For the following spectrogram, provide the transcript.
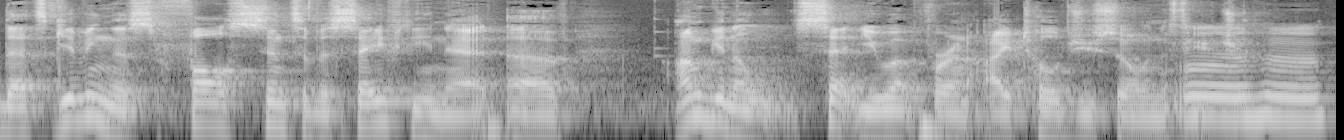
that's giving this false sense of a safety net of I'm going to set you up for an "I told you so" in the future, mm-hmm.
